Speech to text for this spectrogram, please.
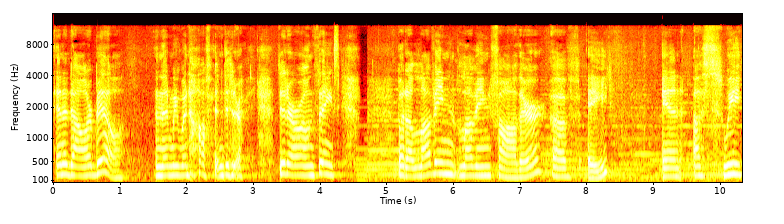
and a dollar bill. And then we went off and did our, did our own things. But a loving, loving father of eight and a sweet,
